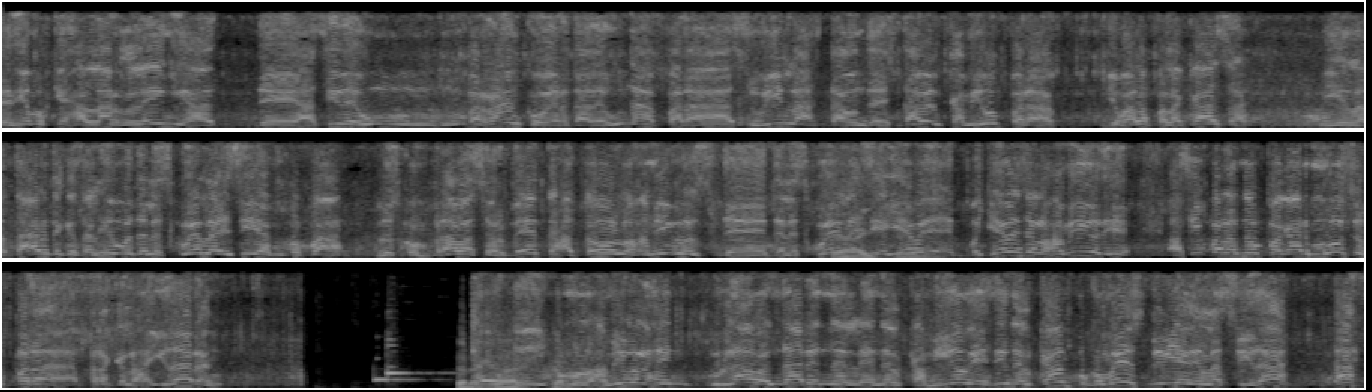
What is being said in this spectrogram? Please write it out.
teníamos que jalar leña de así de un, un barranco, ¿verdad? De una para subirla hasta donde estaba el camión para llevarla para la casa. Y en la tarde que salimos de la escuela decía mi papá, los compraba sorbetes a todos los amigos de, la escuela, decía, Lleve, pues llévense los amigos, dije, así para no pagar mozos para, para que los ayudaran. y como los amigos les enculaba andar en el, en el camión, y en el campo, como ellos vivían en la ciudad, ah,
